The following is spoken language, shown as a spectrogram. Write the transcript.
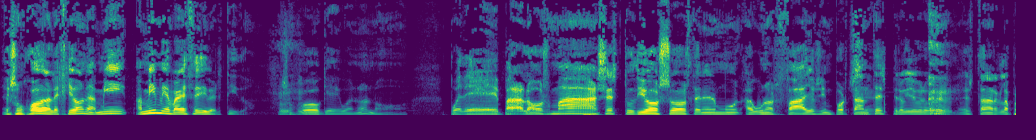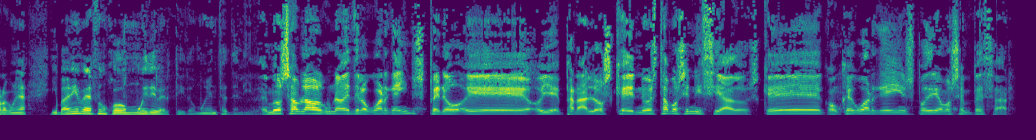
es un juego de la Legión, a mí a mí me parece divertido. Es un juego que, bueno, no puede para los más estudiosos tener mu- algunos fallos importantes, pero yo creo que están arreglados por la comunidad y para mí me parece un juego muy divertido, muy entretenido. Hemos hablado alguna vez de los Wargames, pero eh, oye, para los que no estamos iniciados, ¿qué, ¿con qué Wargames podríamos empezar?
